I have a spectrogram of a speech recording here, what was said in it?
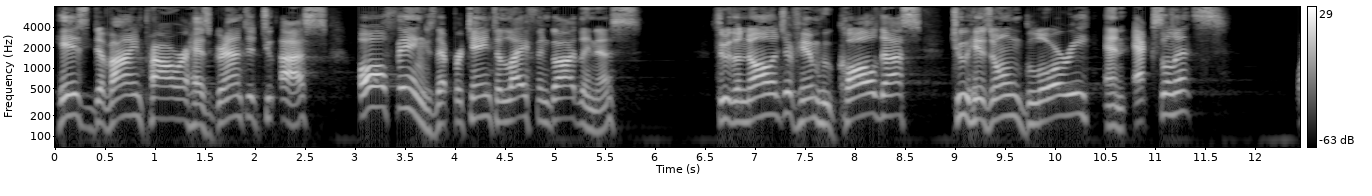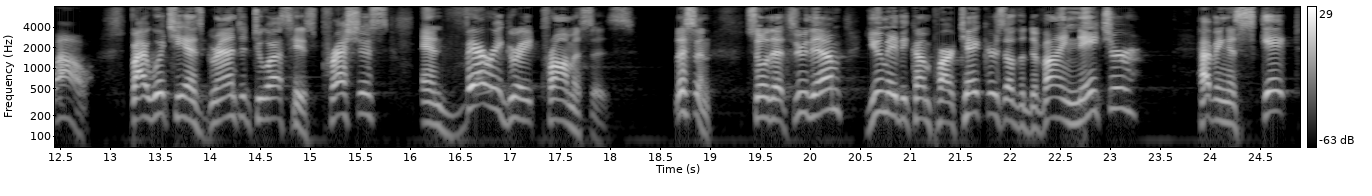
His divine power has granted to us all things that pertain to life and godliness through the knowledge of him who called us to his own glory and excellence. Wow by which he has granted to us his precious and very great promises. Listen, so that through them you may become partakers of the divine nature, having escaped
